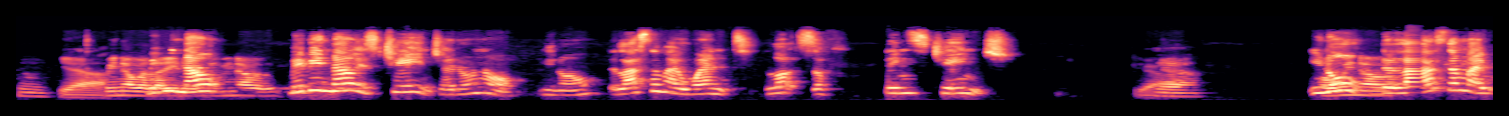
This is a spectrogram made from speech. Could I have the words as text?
hmm. Yeah. we know a Maybe lady now- we know maybe now it's changed i don't know you know the last time i went lots of things changed Yeah. yeah You Well, know, know- the last time I,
